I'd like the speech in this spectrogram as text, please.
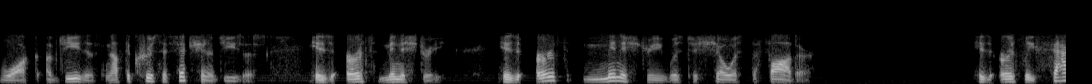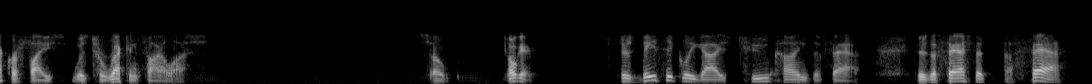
walk of Jesus, not the crucifixion of Jesus, his earth ministry. His earth ministry was to show us the Father. His earthly sacrifice was to reconcile us. So, okay. There's basically, guys, two kinds of fast. There's a fast that a fast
